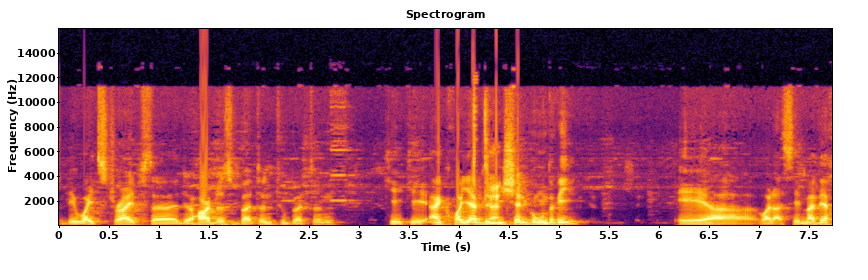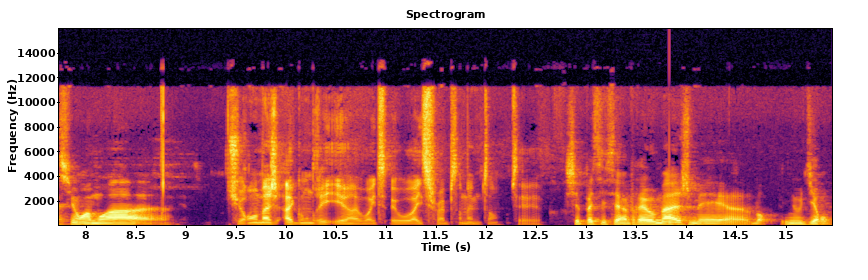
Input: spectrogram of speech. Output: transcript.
des White Stripes, euh, The Hardest Button to Button, qui est, qui est incroyable de. Michel Gondry. Et euh, voilà, c'est ma version à moi. Tu rends hommage à Gondry et, à White, aux White Stripes en même temps. Je sais pas si c'est un vrai hommage, mais euh, bon, ils nous diront.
